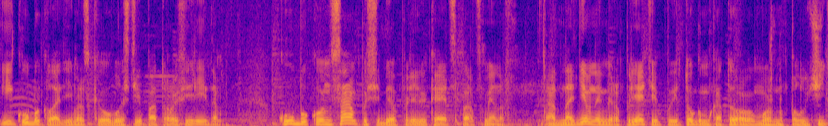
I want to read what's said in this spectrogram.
и Кубок Владимирской области по трофи-рейдам. Кубок он сам по себе привлекает спортсменов. Однодневное мероприятие, по итогам которого можно получить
